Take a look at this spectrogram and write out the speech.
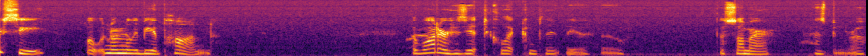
you see what would normally be a pond. The water has yet to collect completely, though. The summer has been rough.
